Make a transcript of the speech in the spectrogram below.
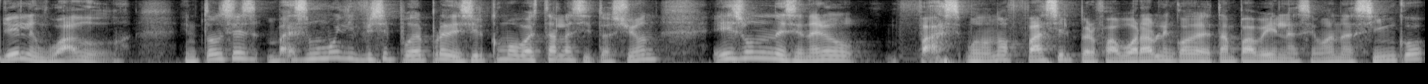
Jalen Waddle. Entonces es muy difícil poder predecir cómo va a estar la situación. Es un escenario fácil, bueno, no fácil, pero favorable en contra de Tampa Bay en la semana 5.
